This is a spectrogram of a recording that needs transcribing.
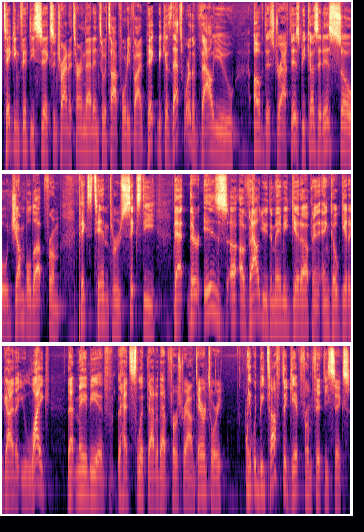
taking 56 and trying to turn that into a top 45 pick because that's where the value of this draft is because it is so jumbled up from picks 10 through 60 that there is a, a value to maybe get up and, and go get a guy that you like that maybe have had slipped out of that first round territory. It would be tough to get from 56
